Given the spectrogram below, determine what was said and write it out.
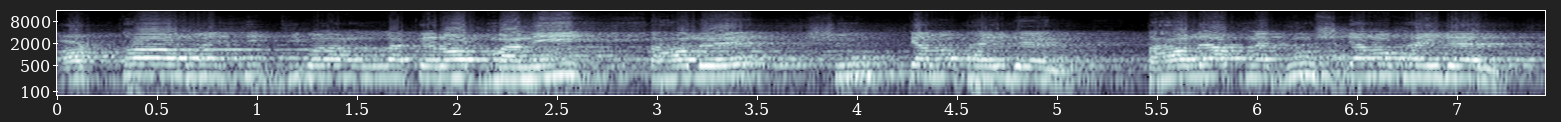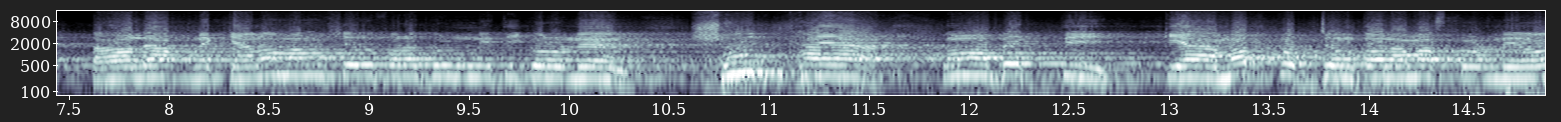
অর্থনৈতিক জীবনে আল্লাহকে রব মানি, তাহলে সুখ কেন খাইলেন? তাহলে আপনি ঘুষ কেন খাইলেন? তাহলে আপনি কেন মানুষের উপরে দুর্নীতি করলেন? সুদ খায়া কোন ব্যক্তি কেয়ামত পর্যন্ত নামাজ পড়লেও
